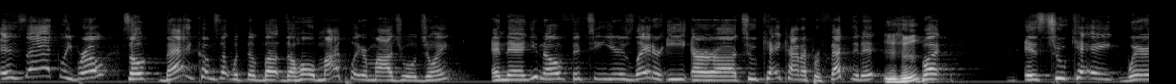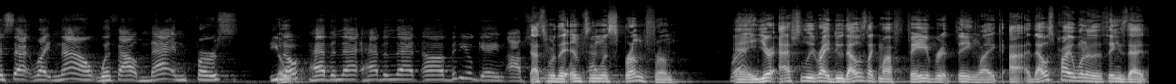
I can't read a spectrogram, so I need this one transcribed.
Exactly, bro. So Madden comes up with the the whole my player module joint, and then you know, 15 years later, E or uh, 2K kind of perfected it. Mm-hmm. But is 2K where it's at right now without Madden first? You Nope. know, having that having that uh, video game option. That's where the influence sprung from. Right. And you're absolutely right, dude. That was like my favorite thing. Like I, that was probably one of the things that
